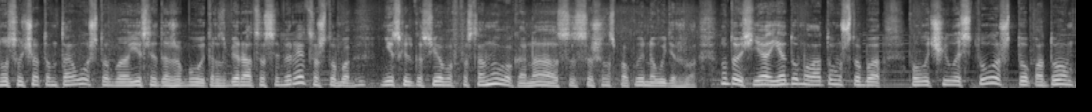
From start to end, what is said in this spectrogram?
но с учетом того, чтобы, если даже будет разбираться, собираться, чтобы несколько съемов постановок она с- совершенно спокойно выдержала. Ну, то есть я, я думал о том, чтобы получилось то, что потом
